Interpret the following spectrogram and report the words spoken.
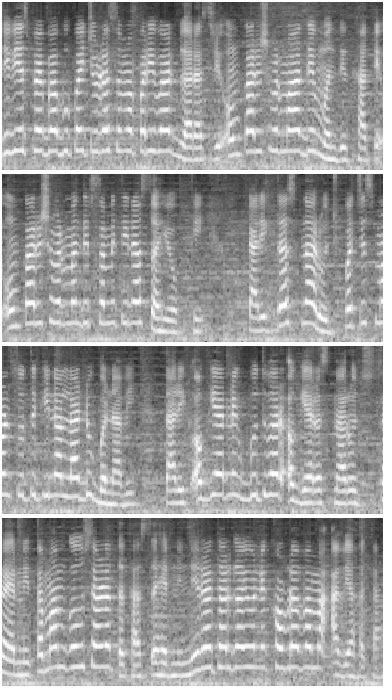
દિવ્યેશભાઈ બાબુભાઈ ચુડાસમા પરિવાર દ્વારા શ્રી ઓમકારેશ્વર મહાદેવ મંદિર ખાતે ઓમકારેશ્વર મંદિર સમિતિના સહયોગથી તારીખ દસના રોજ પચીસ મણ સુધી ઘીના લાડુ બનાવી, તારીખ અગિયારને બુધવાર અગિયારસના રોજ શહેરની તમામ ગૌશાળા તથા શહેરની નિરાધાર ગાયોને ખવડાવવામાં આવ્યા હતા.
